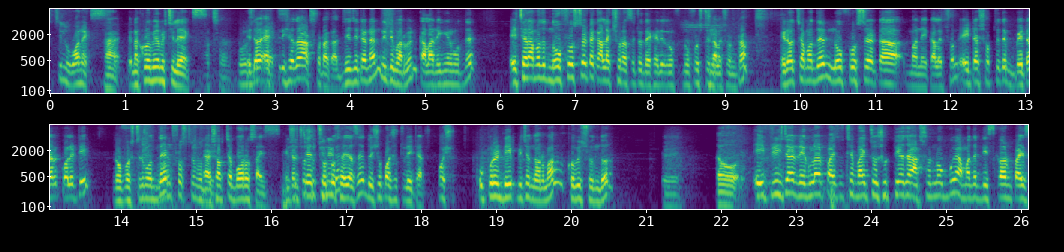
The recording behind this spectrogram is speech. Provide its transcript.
স্টিল ওয়ান এক্স হ্যাঁ না ক্রোমিয়াম স্টিল এক্স আচ্ছা এটাও একত্রিশ হাজার আটশো টাকা। যে যেটা নেন নিতে পারবেন কালারিং এর মধ্যে। এছাড়া আমাদের নো ফ্রোস্টের একটা কালেকশন আছে একটু দেখাই দিই নো ফ্রোস্টের কালেকশনটা এটা হচ্ছে আমাদের নো ফ্রোস্টের একটা মানে কালেকশন এটা সবচেয়ে বেটার কোয়ালিটি নো ফ্রস্টের মধ্যে। সবচেয়ে বড় সাইজ এটা হচ্ছে ছোট সাইজ আছে দুইশো পঁয়ষট্টি লিটার। পঁয়ষট্টি। উপরে ডিপ নিচে নর্মাল খুবই সুন্দর। তো এই ফ্রিজটার রেগুলার প্রাইস হচ্ছে ভাই চৌষট্টি হাজার আটশো নব্বই আমাদের ডিসকাউন্ট প্রাইস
